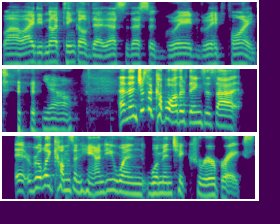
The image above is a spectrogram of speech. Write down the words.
Wow, I did not think of that. That's that's a great, great point. yeah. And then just a couple other things is that it really comes in handy when women take career breaks.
